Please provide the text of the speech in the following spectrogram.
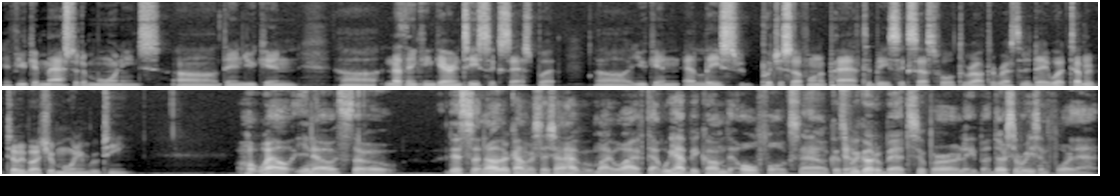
if you can master the mornings, uh, then you can. Uh, nothing can guarantee success, but uh, you can at least put yourself on a path to be successful throughout the rest of the day. What tell me tell me about your morning routine. Oh, well, you know, so this is another conversation I have with my wife that we have become the old folks now because yeah. we go to bed super early, but there's a reason for that.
